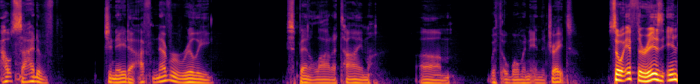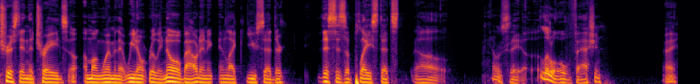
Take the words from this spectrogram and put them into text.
outside of Janeda, I've never really spent a lot of time um, with a woman in the trades. So if there is interest in the trades uh, among women that we don't really know about, and and like you said, there, this is a place that's uh, I would say a little old fashioned, right?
